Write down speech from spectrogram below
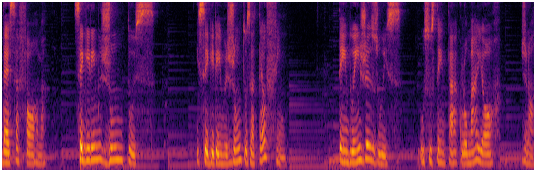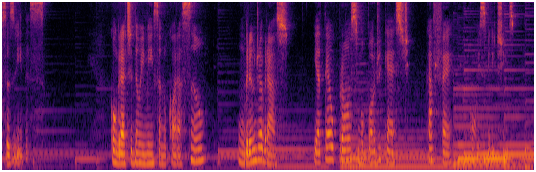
Dessa forma, seguiremos juntos e seguiremos juntos até o fim, tendo em Jesus o sustentáculo maior de nossas vidas. Com gratidão imensa no coração, um grande abraço e até o próximo podcast Café com o Espiritismo.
